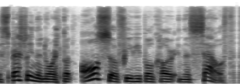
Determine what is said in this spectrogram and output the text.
especially in the North, but also free people of color in the South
